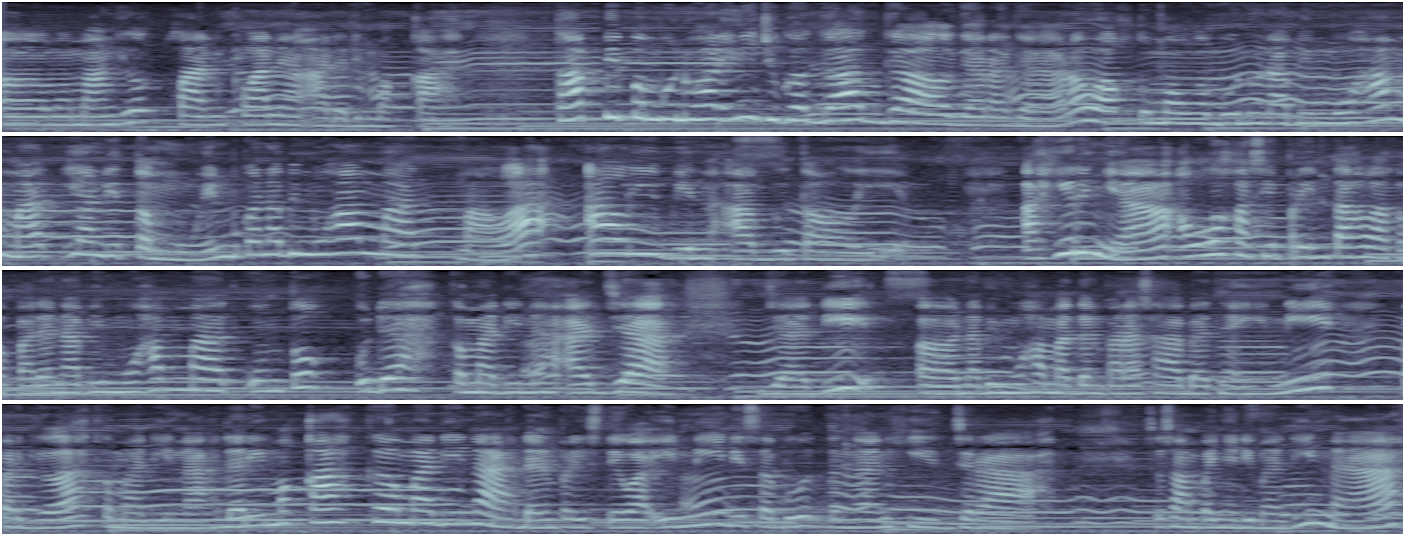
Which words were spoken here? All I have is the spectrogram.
uh, memanggil klan-klan yang ada di Mekah. Tapi pembunuhan ini juga gagal gara-gara waktu mau ngebunuh Nabi Muhammad yang ditemuin bukan Nabi Muhammad, malah Ali bin Abu Thalib. Akhirnya Allah kasih perintah lah kepada Nabi Muhammad untuk udah ke Madinah aja. Jadi eh, Nabi Muhammad dan para sahabatnya ini pergilah ke Madinah dari Mekah ke Madinah dan peristiwa ini disebut dengan hijrah. Sesampainya di Madinah,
